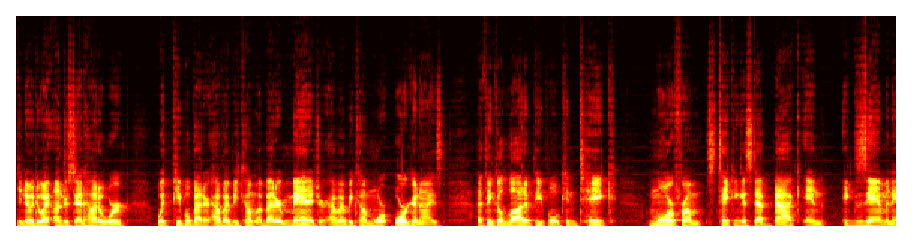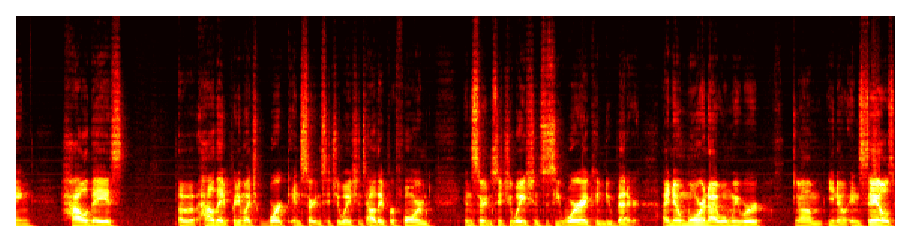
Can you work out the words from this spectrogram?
You know, do I understand how to work with people better? Have I become a better manager? Have I become Moore organized? I think a lot of people can take more from taking a step back and examining how they uh, how they pretty much worked in certain situations, how they performed in certain situations to see where I can do better. I know more and I when we were um, you know in sales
